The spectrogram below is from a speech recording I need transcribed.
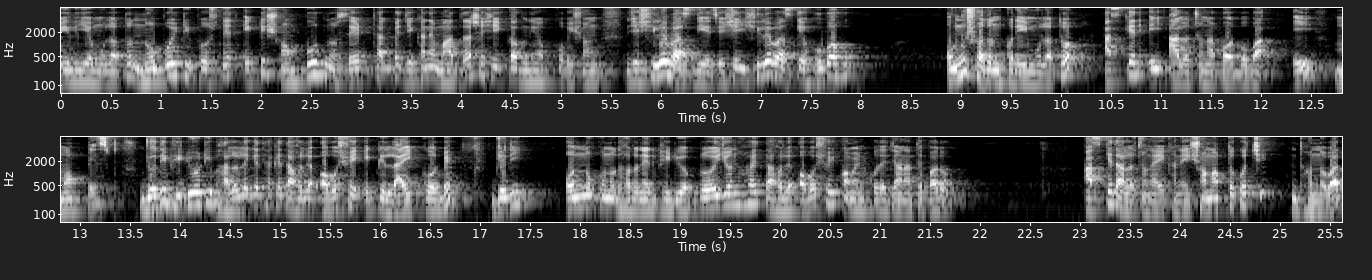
মিলিয়ে মূলত নব্বইটি প্রশ্নের একটি সম্পূর্ণ সেট থাকবে, যেখানে মাদ্রাসা শিক্ষক নিয়োগ কমিশন যে সিলেবাস দিয়েছে, সেই সিলেবাসকে হুবহু অনুসরণ করেই মূলত আজকের এই আলোচনা পর্ব বা এই মক টেস্ট যদি ভিডিওটি ভালো লেগে থাকে, তাহলে অবশ্যই একটি লাইক করবে। যদি অন্য কোনো ধরনের ভিডিও প্রয়োজন হয়, তাহলে অবশ্যই কমেন্ট করে জানাতে পারো। আজকের আলোচনা এখানেই সমাপ্ত করছি। ধন্যবাদ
